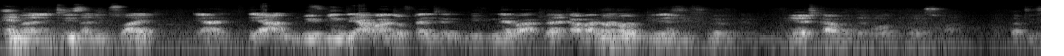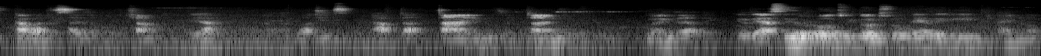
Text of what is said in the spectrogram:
Hey, man, it is, and it's white. Yeah, yeah, we've been there a bunch of times and we've never actually I covered don't the whole even place. if we've yet covered the whole place, man. But we've covered the size of a chunk. Yeah, Uh, but it's after times and times of going there. Like And there are still roads we don't know where they lead. I know, man.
